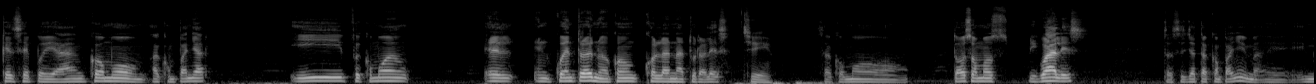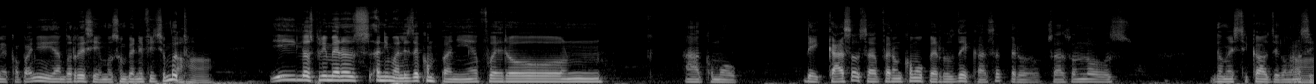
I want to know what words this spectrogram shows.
que se podían como acompañar y fue como el encuentro de nuevo con, con la naturaleza. Sí. O sea, como todos somos iguales, entonces ya te acompaño y me, eh, y me acompaño y ambos recibimos un beneficio mutuo. Ajá. Y los primeros animales de compañía fueron ah, como de casa, o sea, fueron como perros de casa, pero o sea, son los domesticados, digámoslo así.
